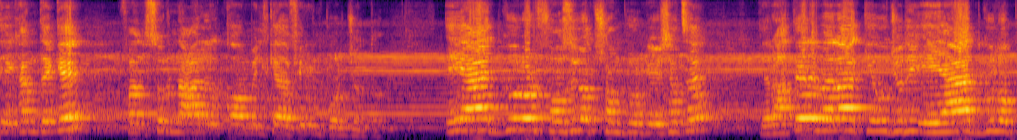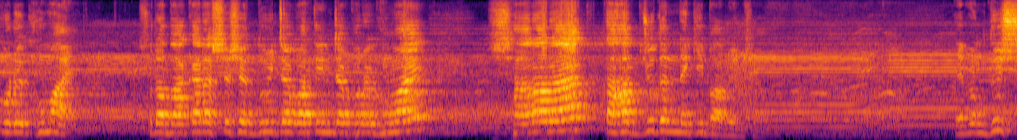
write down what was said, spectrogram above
এখান থেকে পর্যন্ত। এই আয়াতগুলোর ফজিলত সম্পর্কে এসেছে রাতের বেলা কেউ যদি এই আয়াতগুলো পড়ে ঘুমায়, সূরা বাকারার শেষের দুইটা বা তিনটা পড়ে ঘুমায়, সারা রাত তাহাজ্জুদের নেকি পাবে এবং দৃশ্য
